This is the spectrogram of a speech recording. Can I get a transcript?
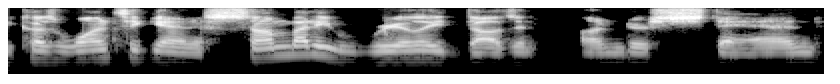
because once again, if somebody really doesn't understand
